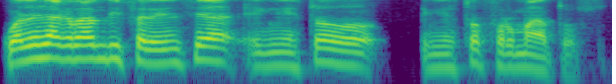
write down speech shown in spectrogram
¿Cuál es la gran diferencia en estos, en estos formatos?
